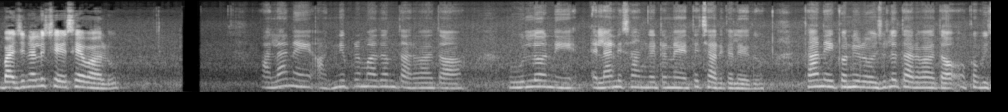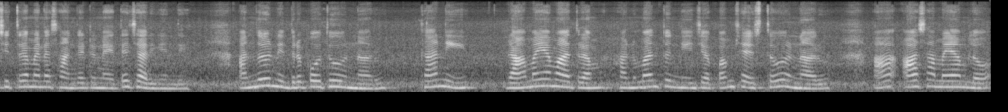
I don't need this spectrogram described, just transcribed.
భజనలు చేసేవాళ్ళు. అలానే అగ్ని ప్రమాదం తర్వాత ఊళ్ళోని ఎలాంటి సంఘటన అయితే జరగలేదు. కానీ కొన్ని రోజుల తర్వాత ఒక విచిత్రమైన సంఘటన అయితే జరిగింది. అందరూ నిద్రపోతూ ఉన్నారు. కానీ రామయ్య మాత్రం హనుమంతుణ్ణి జపం చేస్తూ ఉన్నారు. ఆ ఆ సమయంలో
